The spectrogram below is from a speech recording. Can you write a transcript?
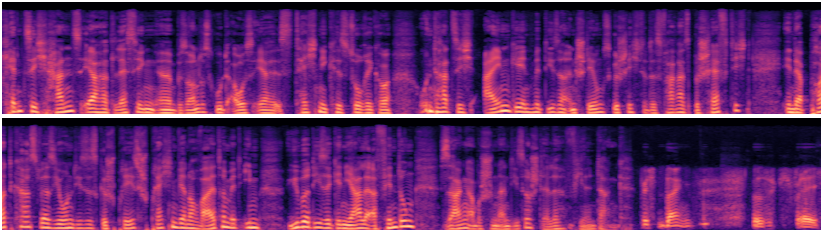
kennt sich Hans-Erhard Lessing äh, besonders gut aus. Er ist Technikhistoriker und hat sich eingehend mit dieser Entstehungsgeschichte des Fahrrads beschäftigt. In der Podcast-Version dieses Gesprächs sprechen wir noch weiter mit ihm über diese geniale Erfindung, sagen aber schon an dieser Stelle vielen Dank. Besten Dank für das Gespräch.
